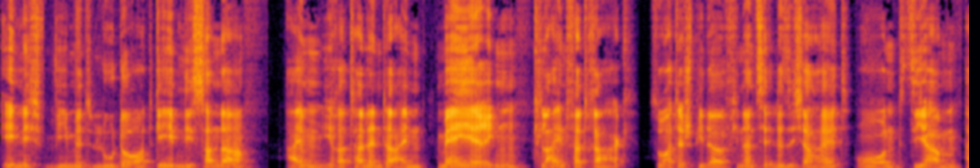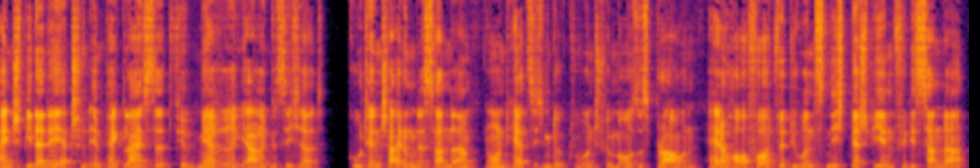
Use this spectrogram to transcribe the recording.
Ähnlich wie mit Lou Dort geben die Thunder einem ihrer Talente einen mehrjährigen kleinen Vertrag so hat der Spieler finanzielle Sicherheit und sie haben einen Spieler, der jetzt schon Impact leistet, für mehrere Jahre gesichert. Gute Entscheidung der Thunder und herzlichen Glückwunsch für Moses Brown. Al Horford wird übrigens nicht mehr spielen für die Thunder.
